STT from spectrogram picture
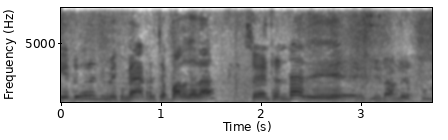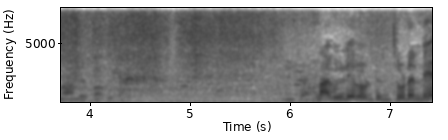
గెడ్డ గురించి మీకు మ్యాటర్ చెప్పాలి కదా. సో ఏంటంటే అది నా వీడియోలో ఉంటుంది చూడండి.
